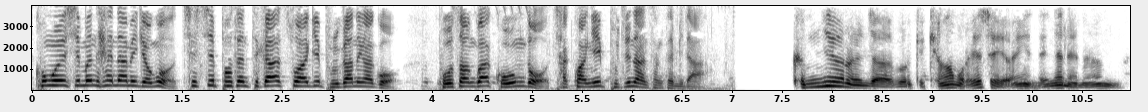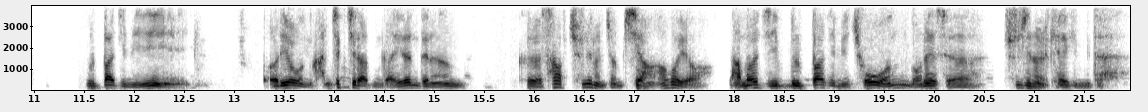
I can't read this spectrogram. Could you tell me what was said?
콩을 심은 해남의 경우 70%가 수확이 불가능하고 보성과 고흥도 작황이 부진한 상태입니다. 금년을 이제 뭐 이렇게 경험을 해서요. 내년에는 물 빠짐이 어려운 간척지라든가 이런 데는 그 사업 추진은 좀 지양하고요. 나머지 물 빠짐이 좋은 논에서 추진할 계획입니다.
